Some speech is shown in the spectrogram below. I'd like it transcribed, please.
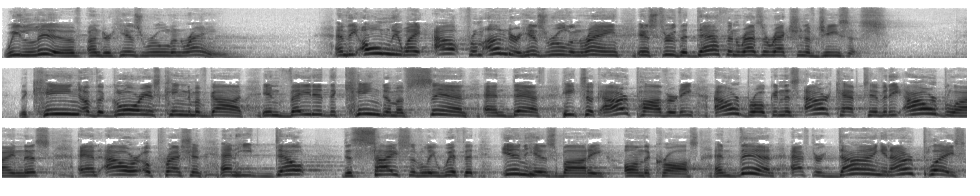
we live under his rule and reign. And the only way out from under his rule and reign is through the death and resurrection of Jesus. The king of the glorious kingdom of God invaded the kingdom of sin and death. He took our poverty, our brokenness, our captivity, our blindness, and our oppression, and he dealt decisively with it in his body on the cross. And then, after dying in our place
